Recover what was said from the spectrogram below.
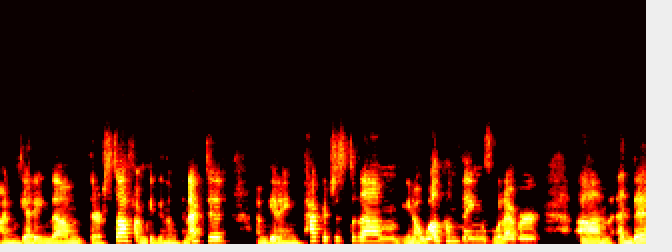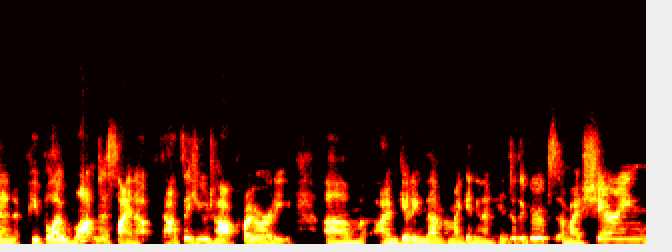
I'm getting them their stuff. I'm getting them connected. I'm getting packages to them, you know, welcome things, whatever. Um, and then people I want to sign up. That's a huge hot priority. Um, I'm getting them. Am I getting them into the groups? Am I sharing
